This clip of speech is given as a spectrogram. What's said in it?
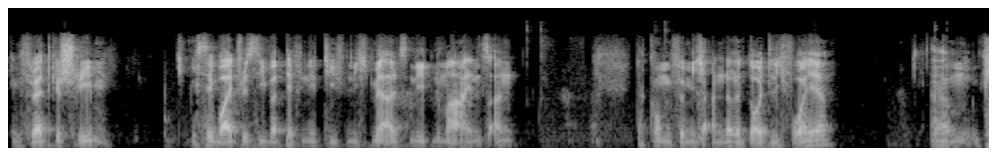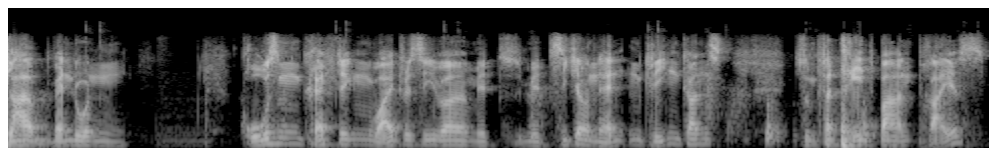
im Thread geschrieben, ich sehe Wide Receiver definitiv nicht mehr als Need Nummer 1 an. Da kommen für mich andere deutlich vorher. Ähm, klar, wenn du einen großen, kräftigen Wide Receiver mit, mit sicheren Händen kriegen kannst, zum vertretbaren Preis,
